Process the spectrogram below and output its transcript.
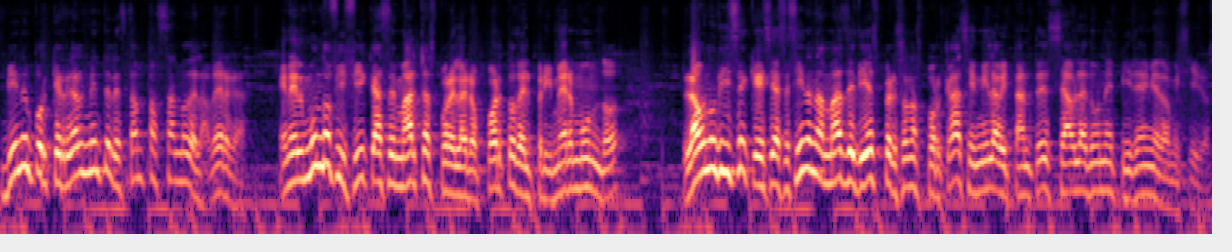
vienen porque realmente le están pasando de la verga. En el mundo fifi que hace marchas por el aeropuerto del primer mundo, la ONU dice que si asesinan a más de 10 personas por cada 100.000 habitantes, se habla de una epidemia de homicidios.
